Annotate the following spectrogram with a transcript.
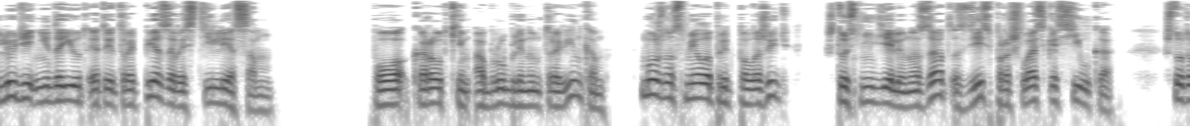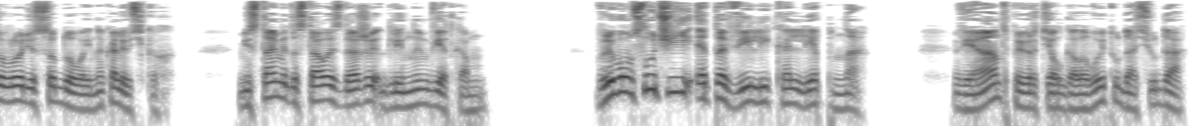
люди не дают этой тропе зарасти лесом. По коротким обрубленным травинкам можно смело предположить, что с неделю назад здесь прошлась косилка, что-то вроде садовой на колесиках. Местами досталось даже длинным веткам. В любом случае, это великолепно. Виант повертел головой туда-сюда.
